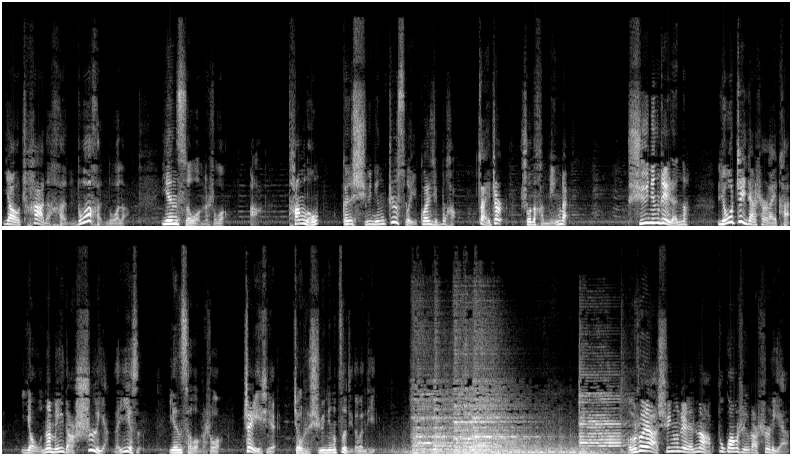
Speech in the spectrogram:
要差的很多很多的。因此，我们说。汤龙跟徐宁之所以关系不好，在这儿说的很明白。徐宁这人呢，由这件事来看，有那么一点失脸的意思。因此，我们说这些就是徐宁自己的问题。我们说呀，徐宁这人呢，不光是有点失脸，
